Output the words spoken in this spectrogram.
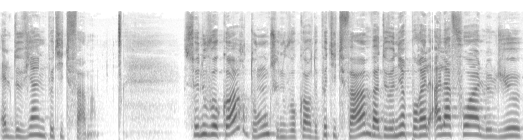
Elle devient une petite femme. Ce nouveau corps, donc, ce nouveau corps de petite femme, va devenir pour elle à la fois le lieu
